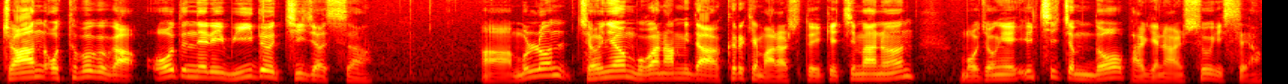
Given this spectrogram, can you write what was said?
존 오토버그가 오드네리 위더 지저스 아, 물론 전혀 무관합니다. 그렇게 말할 수도 있겠지만은 모종의 일치점도 발견할 수 있어요.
